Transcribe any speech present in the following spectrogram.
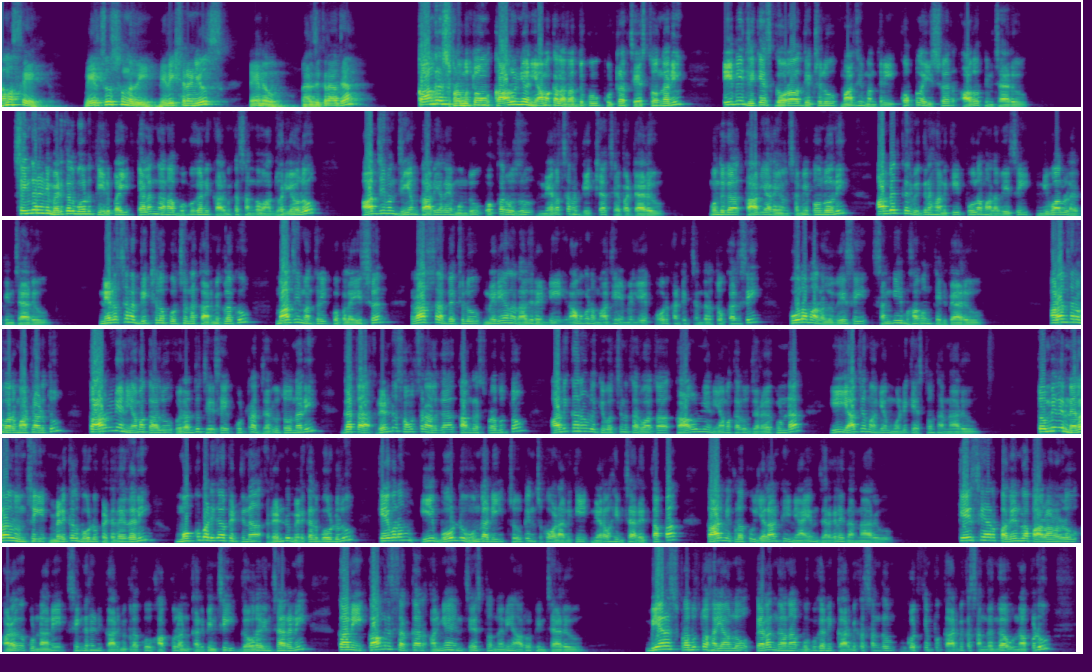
నమస్తే మీరు చూస్తున్నది నిరీక్షణ న్యూస్. నేను మ్యాజిక్ రాజా. కాంగ్రెస్ ప్రభుత్వం కారుణ్య నియామకాల రద్దుకు కుట్ర చేస్తోందని టీబీజీకేఎస్ గౌరవాధ్యక్షులు మాజీ మంత్రి కొప్పల ఈశ్వర్ ఆరోపించారు. సింగరేణి మెడికల్ బోర్డు తీరుపై తెలంగాణ బొగ్గుగని కార్మిక సంఘం ఆధ్వర్యంలో ఆర్జీవన్ జీఎం కార్యాలయం ముందు ఒక్కరోజు నిరసన దీక్ష చేపట్టారు. ముందుగా కార్యాలయం సమీపంలోని అంబేద్కర్ విగ్రహానికి పూలమాల వేసి నివాళులర్పించారు. నిరసన దీక్షలో కూర్చున్న కార్మికులకు మాజీ మంత్రి కుపల ఈశ్వర్ రాష్ట్ర అధ్యక్షులు మిర్యాల రాజిరెడ్డి రామగుండ మాజీ ఎమ్మెల్యే కోరకంటి చంద్రతో కలిసి పూలమాలలు వేసి సంఘీభావం తెలిపారు. అనంతరం వారు మాట్లాడుతూ కారుణ్య నియామకాలు రద్దు చేసే కుట్ర జరుగుతోందని గత రెండు సంవత్సరాలుగా కాంగ్రెస్ ప్రభుత్వం అధికారంలోకి వచ్చిన తర్వాత కారుణ్య నియామకాలు జరగకుండా ఈ యాజమాన్యం మొండికేస్తోందన్నారు. తొమ్మిది నెలల నుంచి మెడికల్ బోర్డు పెట్టలేదని మొక్కుబడిగా పెట్టిన రెండు మెడికల్ బోర్డులు కేవలం ఈ బోర్డు ఉందని చూపించుకోవడానికి నిర్వహించారే తప్ప కార్మికులకు ఎలాంటి న్యాయం జరగలేదన్నారు. కేసీఆర్ పదేండ్ల పాలనలో అడగకుండానే సింగరేణి కార్మికులకు హక్కులను కల్పించి గౌరవించారని కానీ కాంగ్రెస్ సర్కార్ అన్యాయం చేస్తోందని ఆరోపించారు. బీఆర్ఎస్ ప్రభుత్వ హయాంలో తెలంగాణ బొగ్గుగని కార్మిక సంఘం గుర్తింపు కార్మిక సంఘంగా ఉన్నప్పుడు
